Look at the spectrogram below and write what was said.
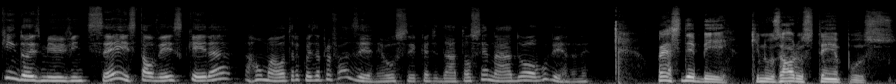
que em 2026 talvez queira arrumar outra coisa para fazer, né? ou ser candidato ao Senado ou ao governo. Né? O PSDB, que nos áureos tempos,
